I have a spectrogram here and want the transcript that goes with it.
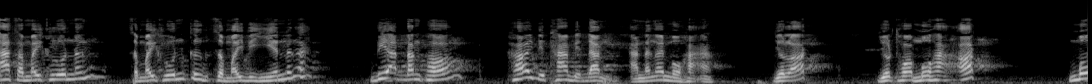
អាសម័យខ្លួនហ្នឹងសម័យខ្លួនគឺសម័យវិញ្ញាណហ្នឹងណាវាអត់ដឹងផងហើយវាថាវាដឹងអាហ្នឹងឯងមោហៈយល់អត់យល់ធម៌មោហៈអត់មោ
